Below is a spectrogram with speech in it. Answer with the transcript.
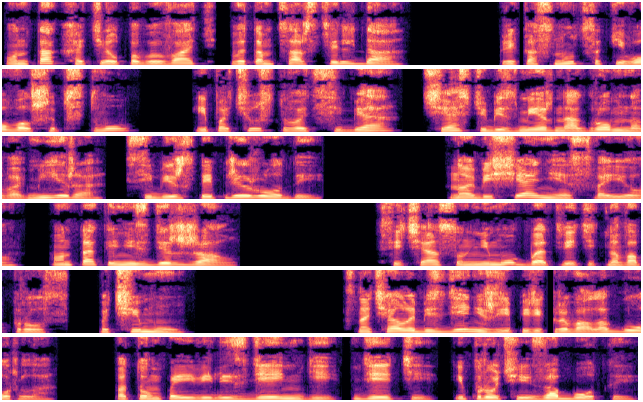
Он так хотел побывать в этом царстве льда, прикоснуться к его волшебству и почувствовать себя частью безмерно огромного мира сибирской природы. Но обещание свое он так и не сдержал. Сейчас он не мог бы ответить на вопрос «почему?». Сначала безденежье перекрывало горло, потом появились деньги, дети и прочие заботы.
